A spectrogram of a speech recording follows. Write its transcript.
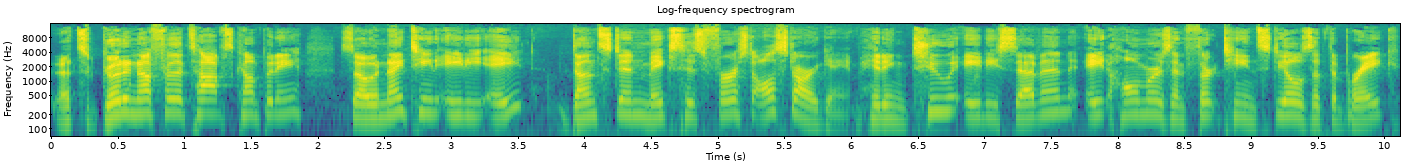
That's good enough for the Topps company. So in 1988, Dunston makes his first All Star game, hitting 287, eight homers, and 13 steals at the break,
